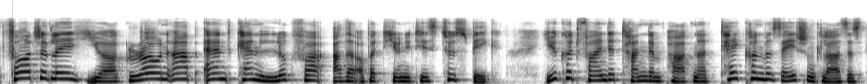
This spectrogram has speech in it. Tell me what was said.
fortunately, you're grown up and can look for other opportunities to speak. You could find a tandem partner, take conversation classes,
